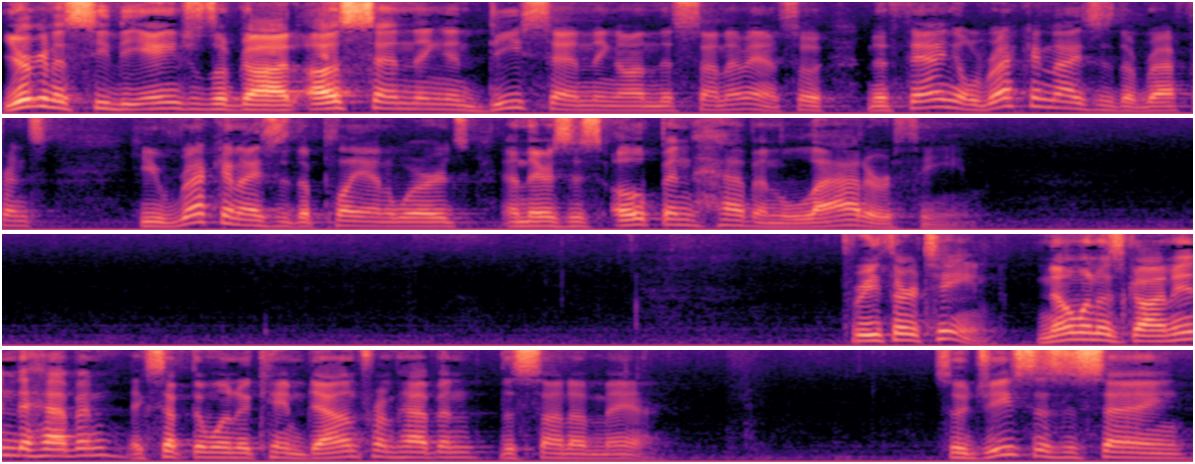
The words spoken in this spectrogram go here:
you're going to see the angels of God ascending and descending on the Son of Man. So Nathaniel recognizes the reference, he recognizes the play on words, and there's this open heaven ladder theme. Three thirteen. No one has gone into heaven except the one who came down from heaven, the Son of Man. So Jesus is saying,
